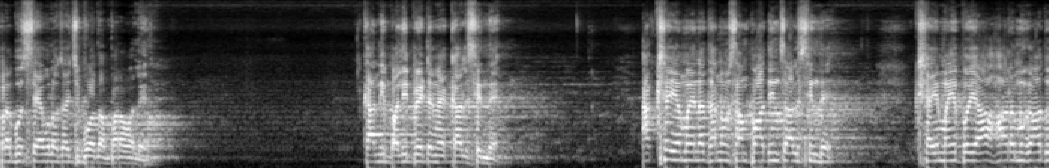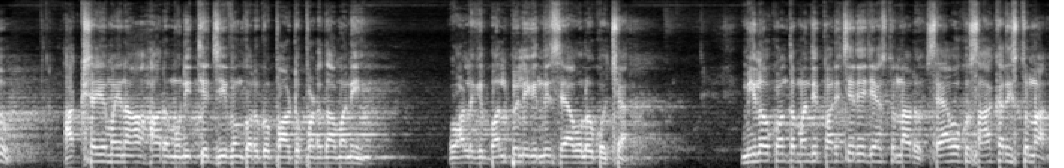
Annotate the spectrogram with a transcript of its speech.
ప్రభు సేవలో చచ్చిపోదాం పర్వాలేదు. కానీ బలిపీఠం ఎక్కాల్సిందే. అక్షయమైన ధనం సంపాదించాల్సిందే. క్షయమైపోయే ఆహారము కాదు. అక్షయమైన ఆహారము నిత్య జీవం కొరకు పాటు పడదామని వాళ్ళకి బల్బు వెలిగింది సేవలోకి వచ్చారు. మీలో కొంతమంది పరిచర్య చేస్తున్నారు సేవకు సహకరిస్తున్నారు.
